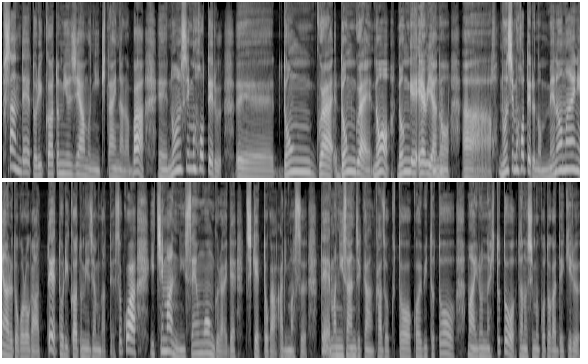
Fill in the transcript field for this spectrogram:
プサンでトリックアートミュージアムに行きたいならば、えーノンシムホテル、えードングライ、ドングライの、ドンゲエリアの、あーノンシムホテルの目の前にあるところがあって、トリックアートミュージアムがあって、そこは1万2000ウォンぐらいでチケットがあります。で、まあ、2、3時間家族と恋人と、まあ、いろんな人と楽しむことができる、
